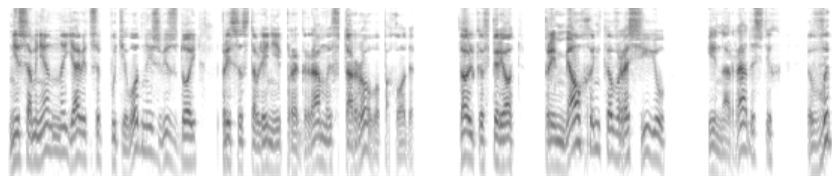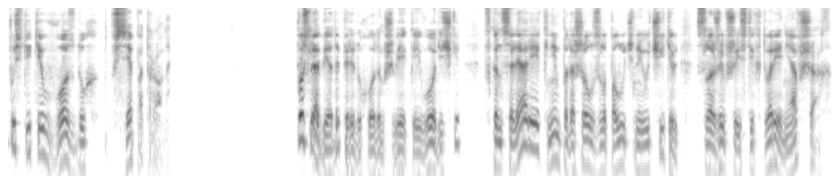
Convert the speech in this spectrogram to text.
несомненно явится путеводной звездой при составлении программы второго похода. Только вперед, примехонько в Россию, и на радостях выпустите в воздух все патроны. После обеда, перед уходом Швейка и Водички, в канцелярии к ним подошел злополучный учитель, сложивший стихотворение о вшах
